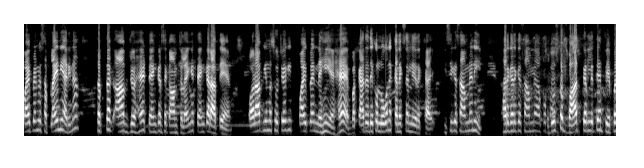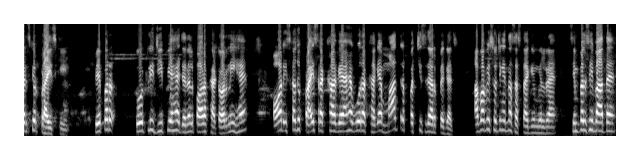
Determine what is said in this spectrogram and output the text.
पाइपलाइन में सप्लाई नहीं आ रही ना तब तक आप जो है टैंकर से काम चलाएँगे टैंकर आते हैं। और आप ये मत सोचिएगा कि पाइपलाइन नहीं है है, बकायदा देखो लोगों ने कनेक्शन ले रखा है, इसी के सामने नहीं, हर घर के सामने आपको तो दोस्तों, बात कर लेते हैं पेपर्स की और प्राइस की। पेपर टोटली जीपीए है जनरल पावर ऑफ़ अटॉर्नी है, और इसका जो प्राइस रखा गया है, वो रखा गया मात्र पच्चीस हज़ार गज। अब आप ये सोचेंगे, इतना सस्ता क्यों मिल रहा है? सिंपल सी बात है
